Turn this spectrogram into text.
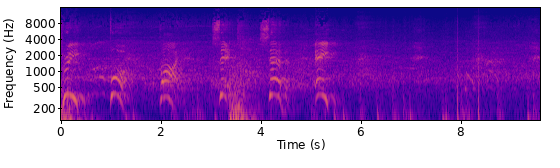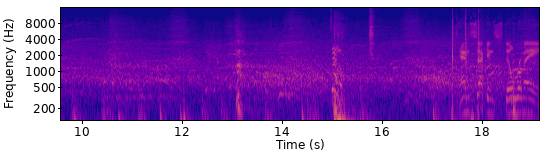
three, four, five, six, seven, eight. Ten seconds still remain.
